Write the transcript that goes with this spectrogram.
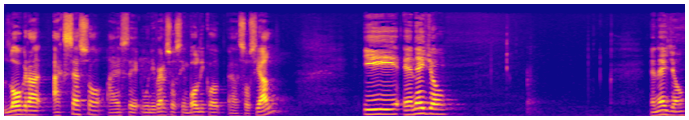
logra acceso a ese universo simbólico social y en ello, en ello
